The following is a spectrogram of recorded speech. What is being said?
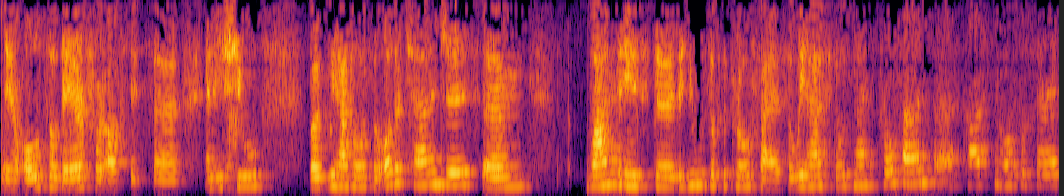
they're also there for us. It's uh, an issue. But we have also other challenges. Um, one is the, the use of the profile. So we have those nice profiles, as Carsten also said,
